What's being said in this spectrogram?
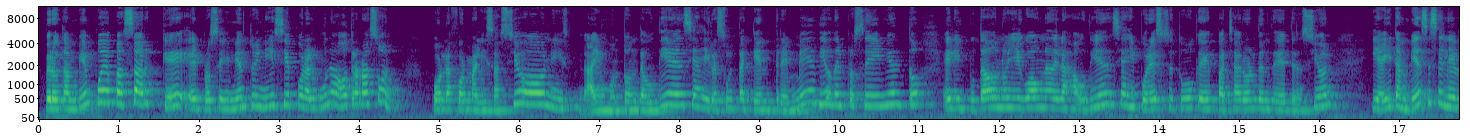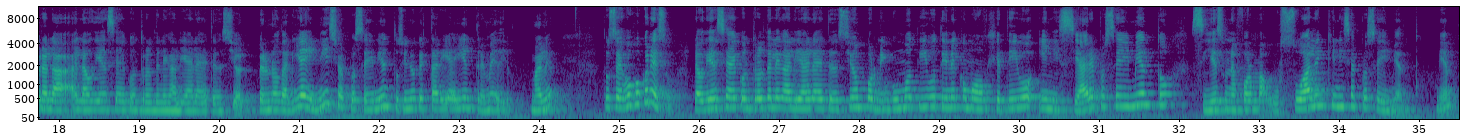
Pero también puede pasar que el procedimiento inicie por alguna otra razón por la formalización y hay un montón de audiencias y resulta que entre medio del procedimiento el imputado no llegó a una de las audiencias y por eso se tuvo que despachar orden de detención y ahí también se celebra la, la audiencia de control de legalidad de la detención, pero no daría inicio al procedimiento, sino que estaría ahí entre medio, ¿vale? Entonces, ojo con eso. La audiencia de control de legalidad de la detención por ningún motivo tiene como objetivo iniciar el procedimiento si es una forma usual en que inicia el procedimiento. Bien.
